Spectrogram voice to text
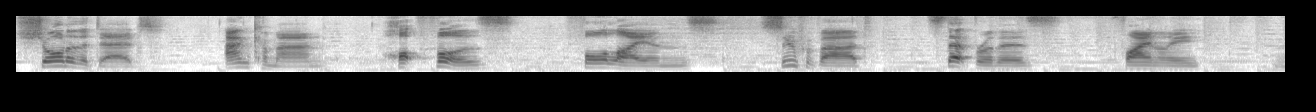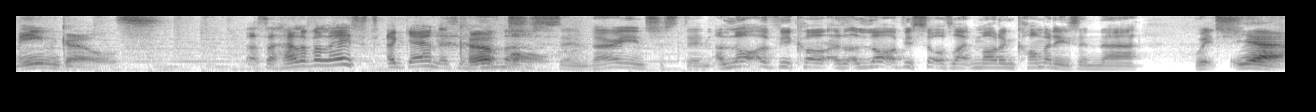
Shaun of the Dead, Anchorman, Hot Fuzz, Four Lions, Superbad, Step Brothers, finally, Mean Girls. That's a hell of a list. Again, it's Curveball. Interesting, very interesting. A lot of your co- a lot of your sort of like modern comedies in there, which Yeah,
